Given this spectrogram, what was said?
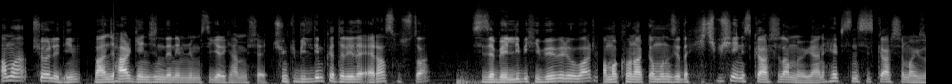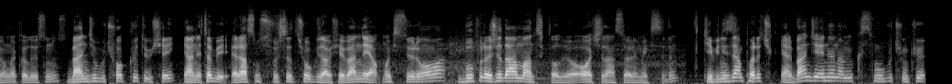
Ama şöyle diyeyim. Bence her gencin deneyimlemesi gereken bir şey. Çünkü bildiğim kadarıyla Erasmus'ta size belli bir hibe veriyorlar ama konaklamanız ya da hiçbir şeyiniz karşılanmıyor. Yani hepsini siz karşılamak zorunda kalıyorsunuz. Bence bu çok kötü bir şey. Yani tabii Erasmus fırsatı çok güzel bir şey. Ben de yapmak istiyorum ama bu proje daha mantıklı oluyor. O açıdan söylemek istedim. Cebinizden para çık. Yani bence en önemli kısmı bu çünkü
